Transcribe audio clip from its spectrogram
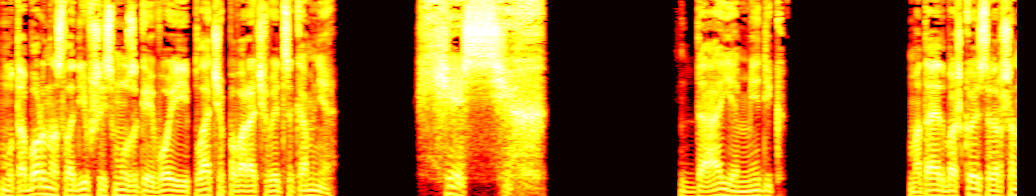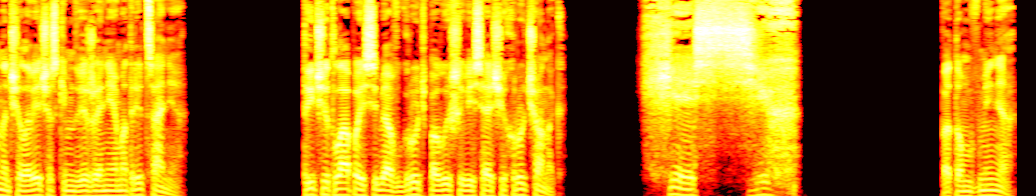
Мутабор, насладившись музыкой воя и плача, поворачивается ко мне. «Хессих!» «Да, я медик», — мотает башкой совершенно человеческим движением отрицания. Тычет лапой себя в грудь повыше висящих ручонок. «Хессих!» Потом в меня.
